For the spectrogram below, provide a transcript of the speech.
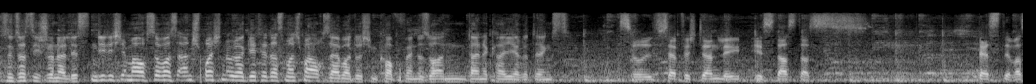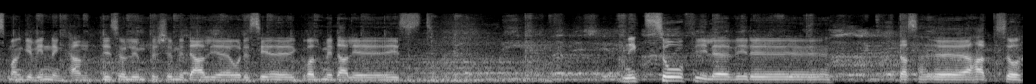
Sind das die Journalisten, die dich immer auf sowas ansprechen oder geht dir das manchmal auch selber durch den Kopf, wenn du so an deine Karriere denkst? So, selbstverständlich ist das das Beste, was man gewinnen kann. Diese olympische Medaille oder Goldmedaille ist nicht so viele, wie das äh, hat. So,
